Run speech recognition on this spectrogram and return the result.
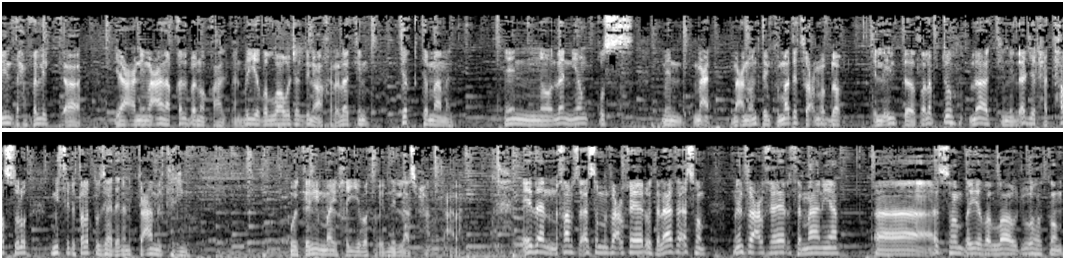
أنت حنخليك آه يعني معانا قلبا وقالبا. بيض الله وجهك دنيا وآخرة. لكن ثق تماما إنه لن ينقص من مع مع إنه أنت يمكن ما تدفع مبلغ اللي انت طلبته لكن الاجر حتحصله مثل اللي طلبته زيادة لانك تعامل كريم والكريم ما يخيبك بإذن الله سبحانه وتعالى. اذا خمسة أسهم من فعل خير وثلاثة أسهم من فعل خير ثمانية آه، أسهم بيض الله وجوهكم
